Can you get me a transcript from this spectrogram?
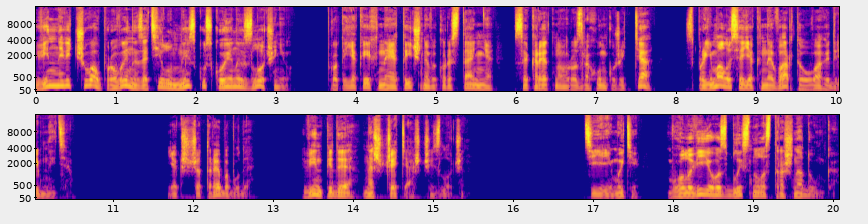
Він не відчував провини за цілу низку скоєних злочинів, проти яких неетичне використання секретного розрахунку життя сприймалося як неварта уваги дрібниця. Якщо треба буде, він піде на ще тяжчий злочин. Цієї миті в голові його зблиснула страшна думка.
